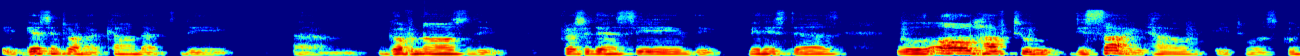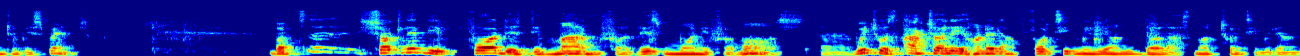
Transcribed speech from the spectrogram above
it gets into an account that the um, governors, the presidency, the ministers will all have to decide how it was going to be spent. But uh, shortly before the demand for this money from us, uh, which was actually $140 million, not $20 million,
